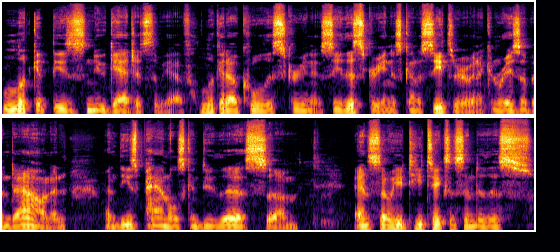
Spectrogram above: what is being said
look at these new gadgets that we have. Look at how cool this screen is. See, this screen is kind of see through and it can raise up and down, and, and these panels can do this. Um, and so he, he takes us into this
